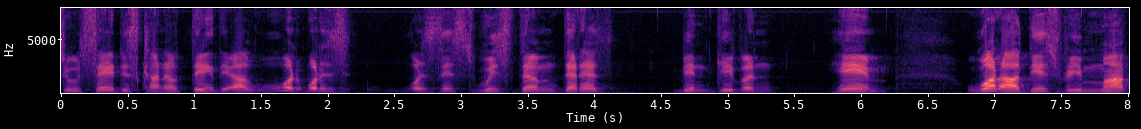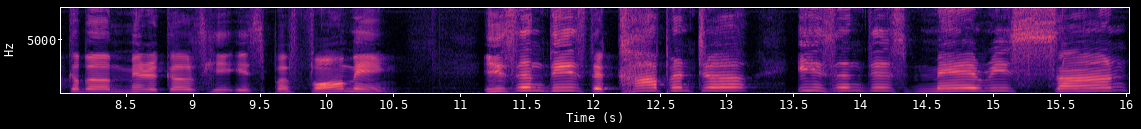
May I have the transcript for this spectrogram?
to say this kind of thing? They asked, what, what, is, what is this wisdom that has been given him. What are these remarkable miracles he is performing? Isn't this the carpenter? Isn't this Mary's son?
